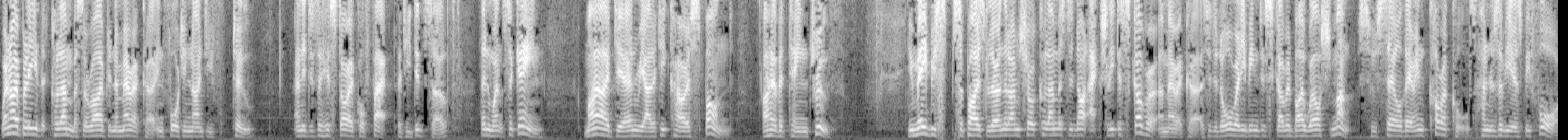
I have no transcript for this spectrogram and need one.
When I believe that Columbus arrived in America in 1492, and it is a historical fact that he did so, then once again, my idea and reality correspond. I have attained truth. You may be surprised to learn that I'm sure Columbus did not actually discover America, as it had already been discovered by Welsh monks who sailed there in coracles hundreds of years before.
